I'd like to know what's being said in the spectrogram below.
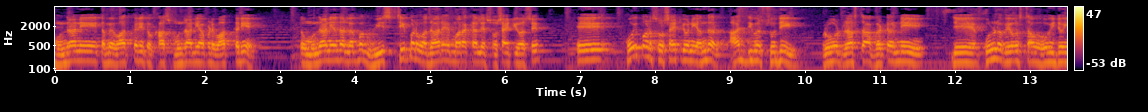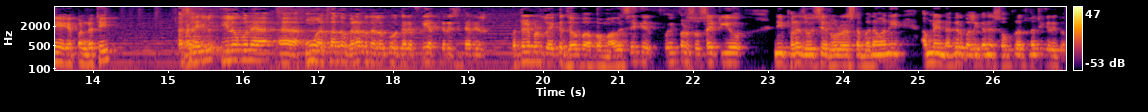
મુન્દ્રાની તમે વાત કરી તો ખાસ મુન્દ્રાની આપણે વાત કરીએ તો મુન્દ્રાની અંદર લગભગ વીસથી પણ વધારે મારા ખ્યાલે સોસાયટીઓ હશે. એ કોઈ પણ સોસાયટીઓની અંદર આજ દિવસ સુધી રોડ રસ્તા ગટરની જે પૂર્ણ વ્યવસ્થાઓ હોવી જોઈએ એ પણ નથી. અચ્છા એ- લોકોને હું અથવા તો ઘણા બધા લોકો જ્યારે ફરિયાદ કરે છે ત્યારે વધારે પડતો એક જ જવાબ આપવામાં આવે છે કે કોઈ પણ સોસાયટીઓની ફરજ હોય છે રોડ રસ્તા બનાવવાની. અમને નગરપાલિકાને સોપરત નથી કરી. તો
